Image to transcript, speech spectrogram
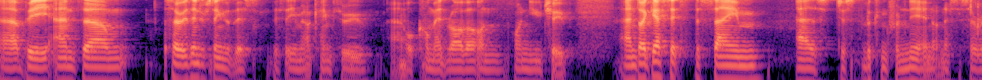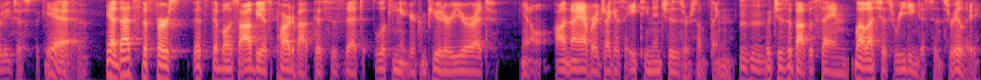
uh, be. And um, so it was interesting that this this email came through uh, or comment rather on on YouTube. And I guess it's the same as just looking from near, not necessarily just the computer. Yeah. Yeah, that's the first that's the most obvious part about this is that looking at your computer you're at, you know, on average I guess 18 inches or something, which is about the same. Well, that's just reading distance really.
